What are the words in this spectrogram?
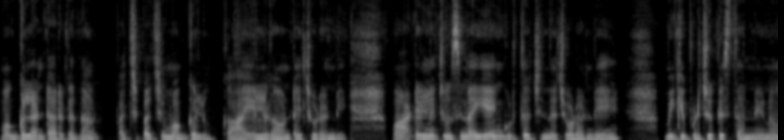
మొగ్గలు అంటారు కదా పచ్చి పచ్చి మొగ్గలు కాయలుగా ఉంటాయి చూడండి. వాటిల్ని చూసినా ఏం గుర్తొచ్చిందో చూడండి. మీకు ఇప్పుడు చూపిస్తాను నేను.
